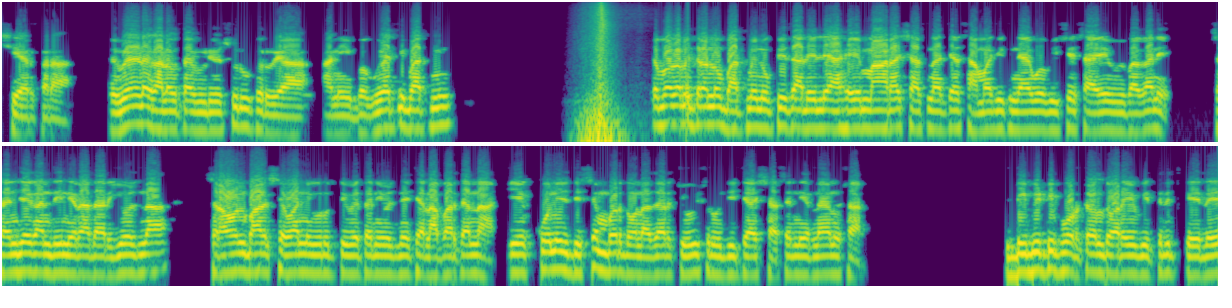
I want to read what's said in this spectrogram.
शेअर करा. तर वेळ न घालवता व्हिडिओ सुरू करूया आणि बघूया ती बातमी. तर बघा मित्रांनो बातमी नुकतीच आलेली आहे. महाराष्ट्र शासनाच्या सामाजिक न्याय व विशेष आय विभागाने संजय गांधी निराधार योजना श्रावण बाळ सेवानिवृत्ती वेतन योजनेच्या लाभार्थ्यांना एकोणीस डिसेंबर दोन हजार चोवीस रोजीच्या शासन निर्णयानुसार डीबीटी पोर्टलद्वारे वितरित केले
